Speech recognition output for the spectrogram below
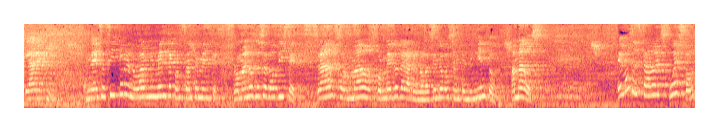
Clave aquí. Necesito renovar mi mente constantemente. Romanos 12.2 dice, transformados por medio de la renovación de vuestro entendimiento. Amados, hemos estado expuestos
